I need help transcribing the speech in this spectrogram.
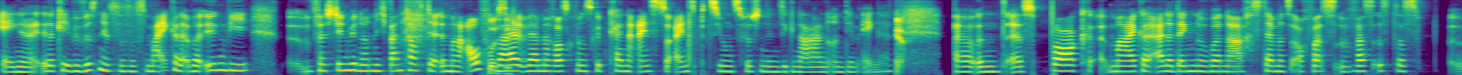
Engel? Okay, wir wissen jetzt, das ist Michael, aber irgendwie äh, verstehen wir noch nicht, wann taucht der immer auf, Richtig. weil wir haben herausgefunden, es gibt keine 1 zu 1 Beziehung zwischen den Signalen und dem Engel. Ja. Äh, und äh, Spock, Michael, alle denken darüber nach, Stamets auch, was, was ist das äh,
